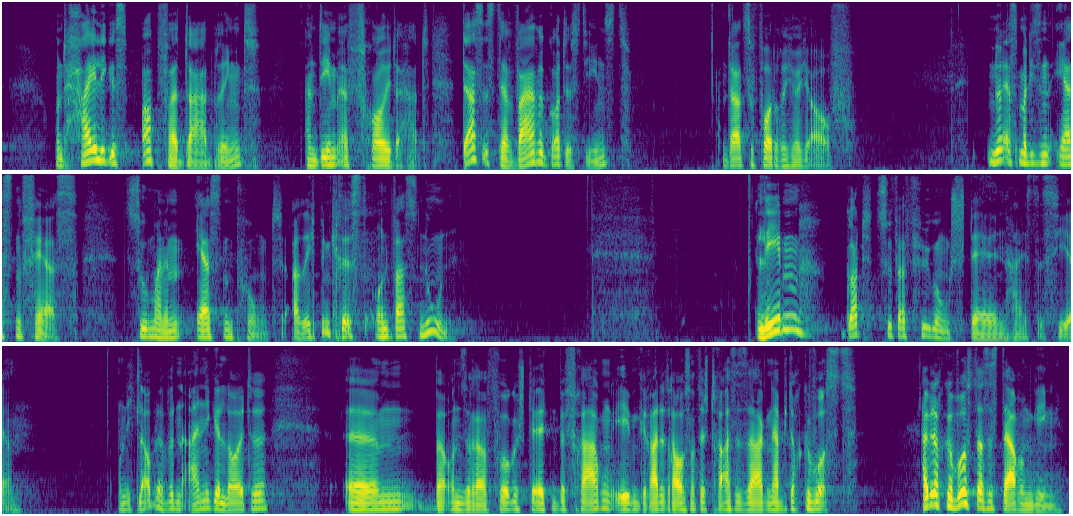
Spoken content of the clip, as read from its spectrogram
und heiliges Opfer darbringt, an dem er Freude hat. Das ist der wahre Gottesdienst und dazu fordere ich euch auf. Nur erstmal diesen ersten Vers zu meinem ersten Punkt. Also ich bin Christ und was nun? Leben Gott zur Verfügung stellen, heißt es hier. Und ich glaube, da würden einige Leute ähm, bei unserer vorgestellten Befragung eben gerade draußen auf der Straße sagen, habe ich doch gewusst. Habe ich doch gewusst, dass es darum ging.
